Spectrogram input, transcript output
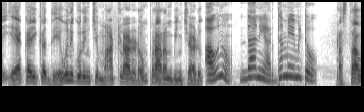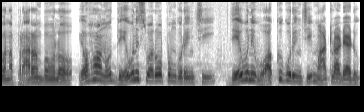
ఏకైక దేవుని గురించి మాట్లాడడం ప్రారంభించాడు. అవును దాని అర్థమేమిటో? ప్రస్తావన ప్రారంభంలో యోహాను దేవుని స్వరూపం గురించి దేవుని వాక్కు గురించి మాట్లాడాడు.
